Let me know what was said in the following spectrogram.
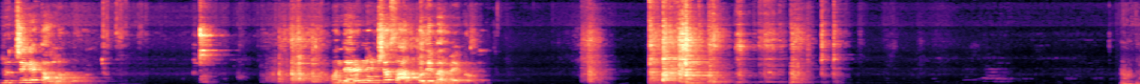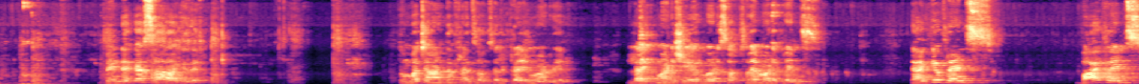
ರುಚಿಗೆ ಕಲ್ಲುಪ್ಪು. ಒಂದೆರಡು ನಿಮಿಷ ಸಾರು ಕುದಿ ಬರಬೇಕು. ಬೆಂಡೆಕಾಯಿ ಸಾರು ಆಗಿದೆ. ತುಂಬ ಚೆನ್ನಾಗಿದೆ ಫ್ರೆಂಡ್ಸ್ ಒಂದ್ಸಲಿ ಟ್ರೈ ಮಾಡಿರಿ. ಲೈಕ್ ಮಾಡಿ ಶೇರ್ ಮಾಡಿ ಸಬ್ಸ್ಕ್ರೈಬ್ ಮಾಡಿ friends thank you friends bye friends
